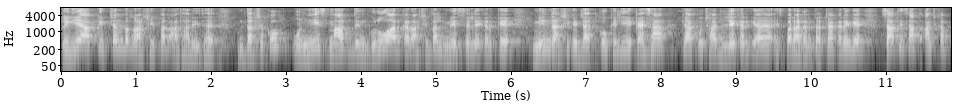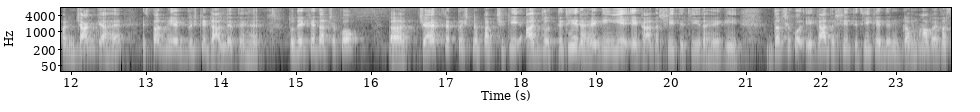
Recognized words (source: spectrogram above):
तो ये आपकी चंद्र राशि पर आधारित है। दर्शकों 19 मार्च दिन गुरुवार का राशिफल मेष से लेकर के मीन राशि के जातकों के लिए कैसा, क्या कुछ आज लेकर के आया, इस पर आज हम चर्चा करेंगे। साथ ही साथ आज का पंचांग क्या है, इस पर भी एक दृष्टि डाल लेते हैं। तो देखिए दर्शकों चैत्र कृष्ण पक्ष की आज जो तिथि रहेगी, ये एकादशी तिथि रहेगी। दर्शकों, एकादशी तिथि के दिन ब्रह्मा वैवस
